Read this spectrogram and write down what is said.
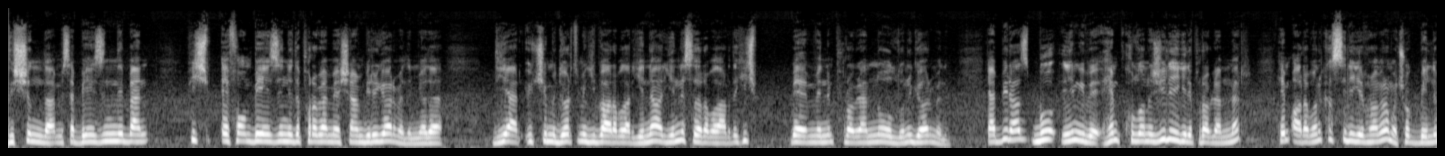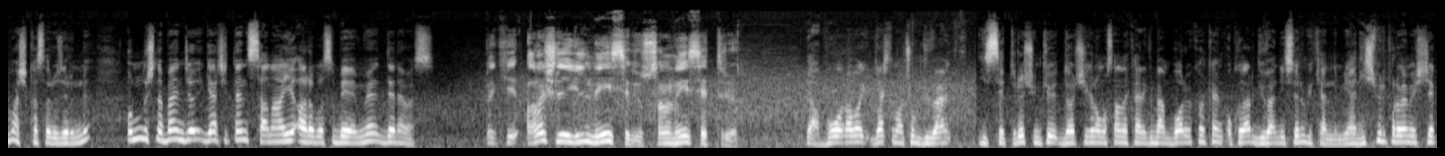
dışında mesela benzinli ben hiç F10 benzinli de problem yaşayan biri görmedim ya da diğer 320 mi gibi arabalar yeni yeni nesil arabalarda hiç BMW'nin problemli olduğunu görmedim. Ya biraz bu dediğim gibi hem kullanıcı ile ilgili problemler hem arabanın kasasıyla ilgili problemler ama çok belli başlı kasalar üzerinde. Onun dışında bence gerçekten sanayi arabası BMW denemez. Peki araçla ilgili ne hissediyorsun? Sana ne hissettiriyor? Ya bu araba gerçekten bana çok güven hissettiriyor. Çünkü 4 çeker olmasından da kaynaklı ben bu arabayı kullanırken o kadar güvenli hissediyorum ki kendimi. Yani hiçbir problem yaşayacak,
